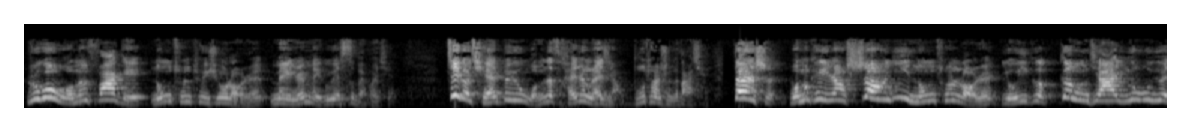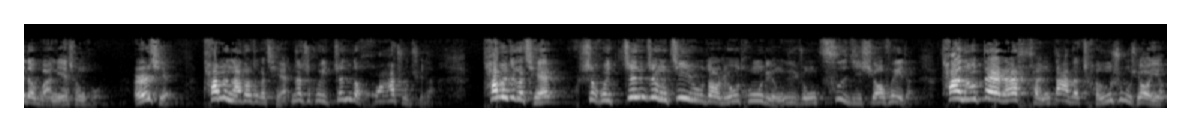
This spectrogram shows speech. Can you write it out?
如果我们发给农村退休老人每人每个月四百块钱。这个钱对于我们的财政来讲不算是个大钱，但是我们可以让上亿农村老人有一个更加优越的晚年生活，而且他们拿到这个钱，那是会真的花出去的，他们这个钱是会真正进入到流通领域中刺激消费的，它能带来很大的乘数效应，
